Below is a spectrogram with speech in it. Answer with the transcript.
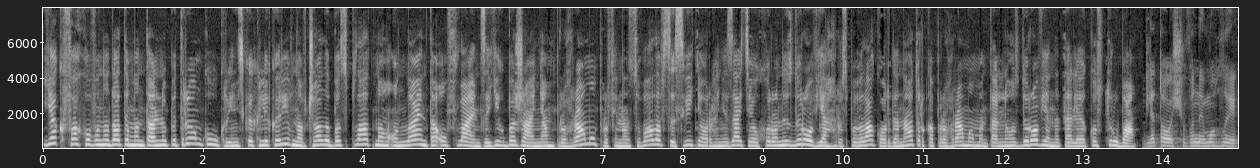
Як фахово надати ментальну підтримку, українських лікарів навчали безплатно онлайн та офлайн за їх бажанням. Програму профінансувала Всесвітня організація охорони здоров'я, розповіла координаторка програми ментального здоров'я Наталія Коструба. для того, щоб вони могли е,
